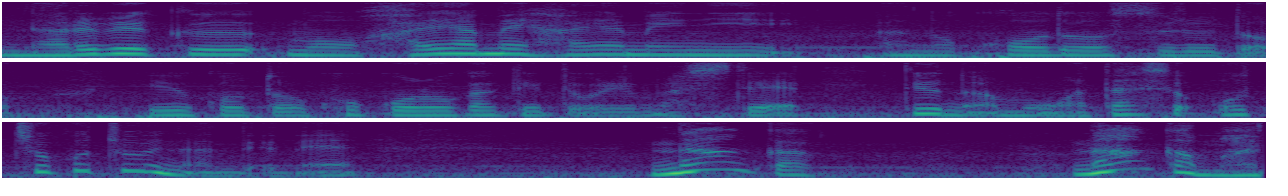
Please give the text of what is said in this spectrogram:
なるべくもう早め早めにあの行動するということを心がけておりましてっていうのはもう私おっちょこちょいなんでね。なんかなんか間違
